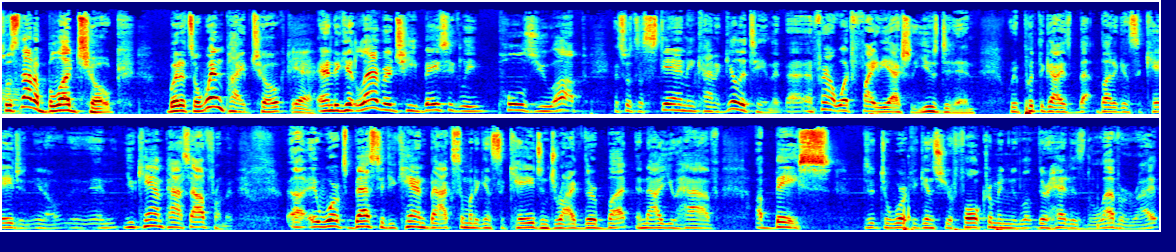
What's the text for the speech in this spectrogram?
So it's not a blood choke, but it's a windpipe choke. Yeah. And to get leverage, he basically pulls you up. And so it's a standing kind of guillotine. That I forgot what fight he actually used it in, where he put the guy's butt against the cage, and you know, and you can pass out from it. Uh, it works best if you can back someone against the cage and drive their butt, and now you have a base to, to work against your fulcrum, and your- their head is the lever, right?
